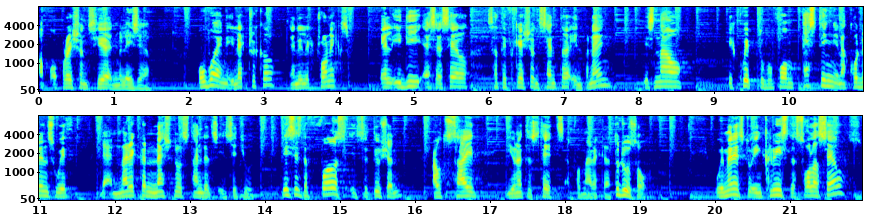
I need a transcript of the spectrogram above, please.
up operations here in Malaysia. Over in electrical and electronics, LED SSL Certification Center in Penang is now equipped to perform testing in accordance with the American National Standards Institute. This is the first institution outside the United States of America to do so. We managed to increase the solar cells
